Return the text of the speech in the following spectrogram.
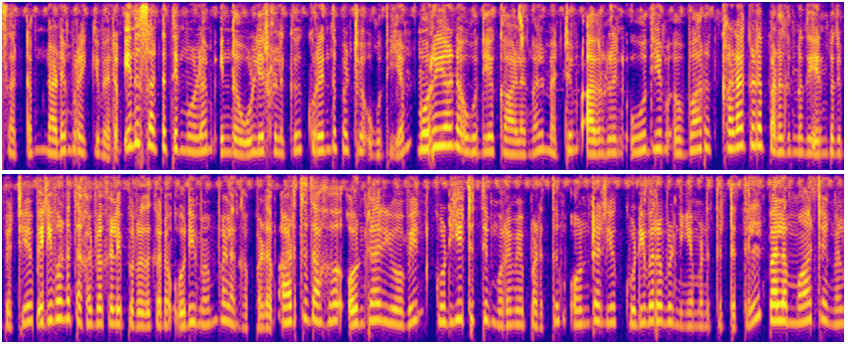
சட்டம் நடைமுறைக்கு வரும். இந்த சட்டத்தின் மூலம் இந்த ஊழியர்களுக்கு குறைந்தபட்ச ஊதியம் முறையான ஊதிய காலங்கள் மற்றும் அவர்களின் ஊதியம் எவ்வாறு கணக்கிடப்படுகிறது என்பது பற்றிய விரிவான தகவல்களை பெறுவதற்கான உரிமம் வழங்கப்படும். அடுத்ததாக ஒன்டாரியோவின் குடியேற்றத்தை முறைமைப்படுத்தும் ஒன்டாரியோ குடிவரவு நியமன திட்டத்தில் பல மாற்றங்கள்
